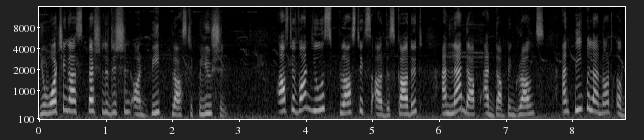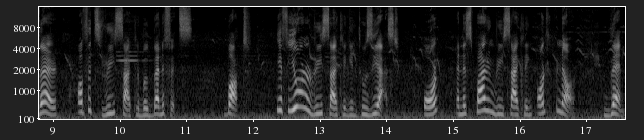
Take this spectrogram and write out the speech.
You're watching our special edition on Beat Plastic Pollution. After one use, plastics are discarded and land up at dumping grounds and people are not aware of its recyclable benefits. But if you are a recycling enthusiast or an aspiring recycling entrepreneur, then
